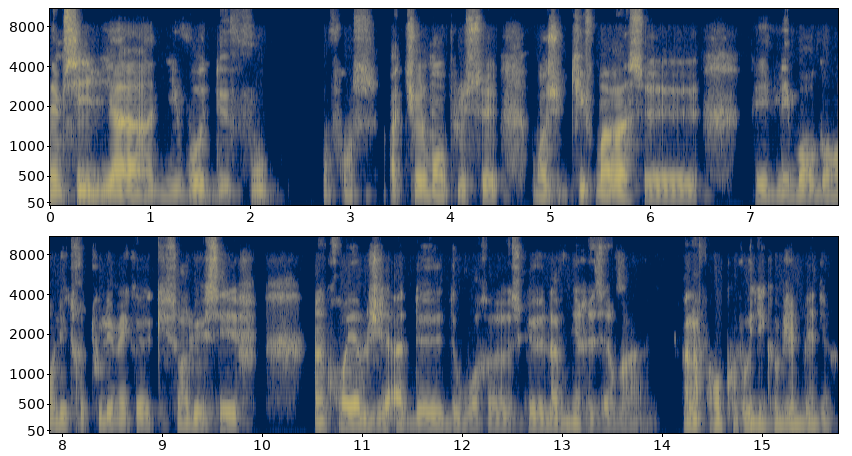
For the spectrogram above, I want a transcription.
Même s'il y a un niveau de fou en France. Actuellement, en plus, euh, moi, je kiffe ma race, euh, les, les Morgan, les trucs, tous les mecs euh, qui sont à l'UFC. Incroyable. J'ai hâte de, voir ce que l'avenir réserve à la francophonie, comme j'aime bien dire.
